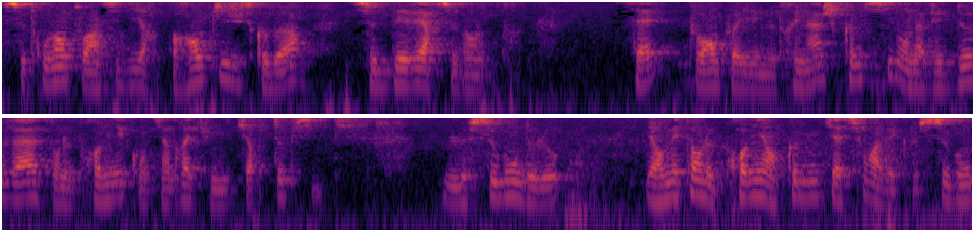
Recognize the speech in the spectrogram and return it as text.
se trouvant pour ainsi dire rempli jusqu'au bord, se déverse dans l'autre. C'est, pour employer une autre image, comme si l'on avait deux vases dont le premier contiendrait une liqueur toxique, le second de l'eau, et en mettant le premier en communication avec le second,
